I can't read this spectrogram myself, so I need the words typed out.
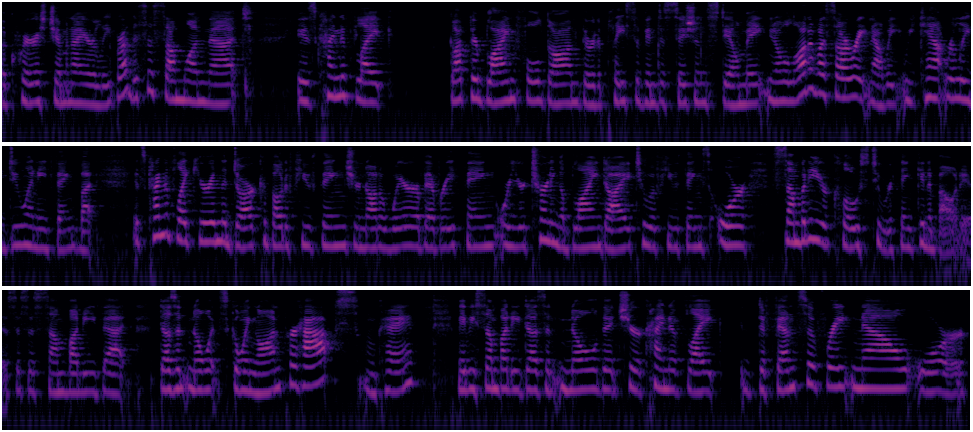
Aquarius, Gemini, or Libra. This is someone that is kind of like got their blindfold on. They're at a place of indecision, stalemate. You know, a lot of us are right now. We, we can't really do anything, but it's kind of like you're in the dark about a few things. You're not aware of everything, or you're turning a blind eye to a few things, or somebody you're close to or thinking about is. This is somebody that doesn't know what's going on, perhaps. Okay. Maybe somebody doesn't know that you're kind of like defensive right now or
